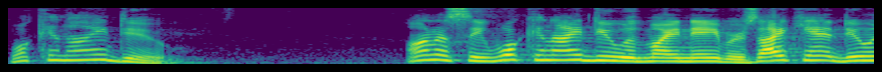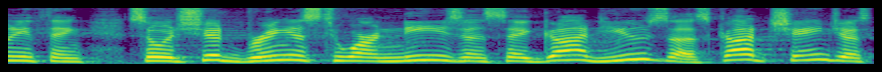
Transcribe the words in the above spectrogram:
What can I do? Honestly, what can I do with my neighbors? I can't do anything. So it should bring us to our knees and say, God, use us. God, change us.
